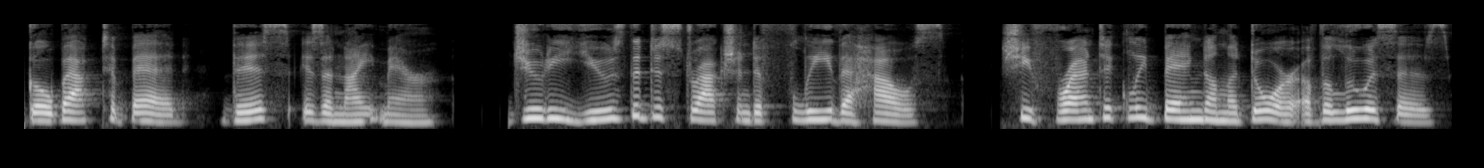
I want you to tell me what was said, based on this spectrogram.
Go back to bed. This is a nightmare. Judy used the distraction to flee the house. She frantically banged on the door of the Lewises.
